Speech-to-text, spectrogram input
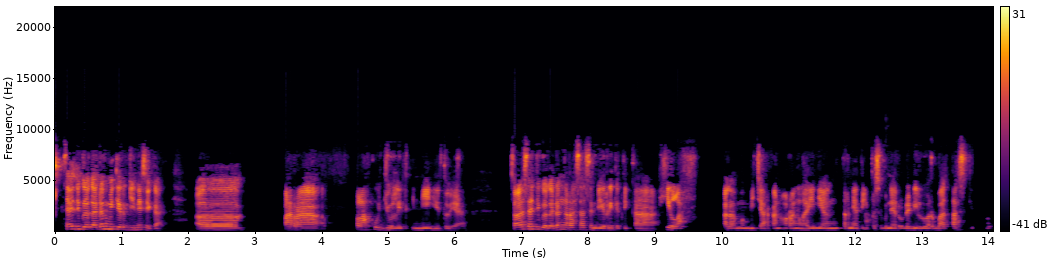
Saya juga kadang mikir gini sih kak. Uh, para pelaku julid ini gitu ya. Soalnya saya juga kadang ngerasa sendiri ketika hilaf uh, membicarakan orang lain yang ternyata itu sebenarnya udah di luar batas gitu.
